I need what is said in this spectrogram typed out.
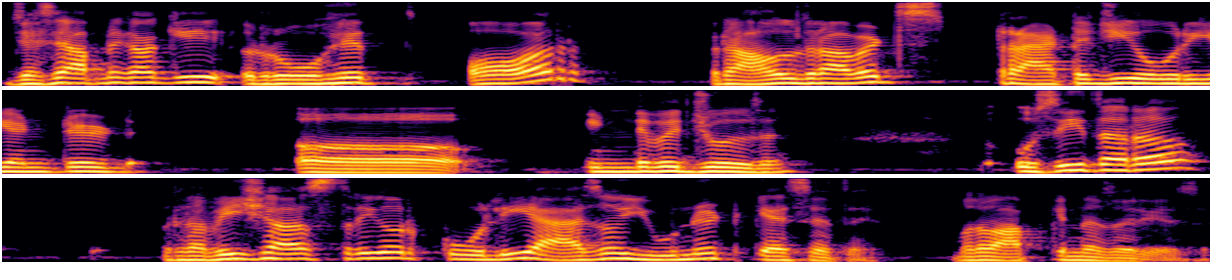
जैसे आपने कहा कि रोहित और Rahul Dravid strategy oriented individuals हैं। तो उसी तरह रवि शास्त्री और कोहली एज अ यूनिट कैसे थे? मतलब आपके नज़रिए से?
